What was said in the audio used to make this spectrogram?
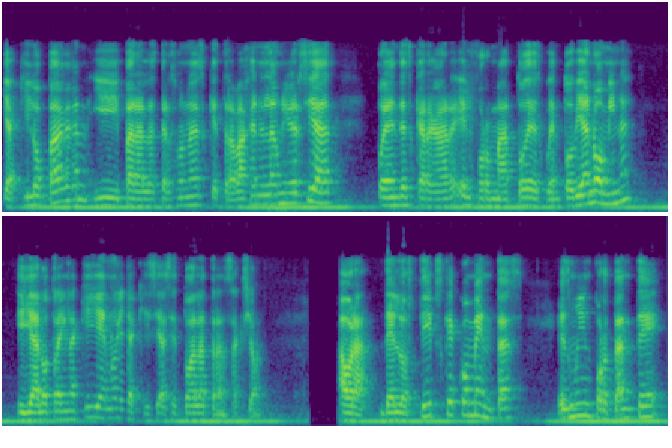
y aquí lo pagan y para las personas que trabajan en la universidad pueden descargar el formato de descuento vía nómina y ya lo traen aquí lleno y aquí se hace toda la transacción. Ahora, de los tips que comentas, es muy importante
